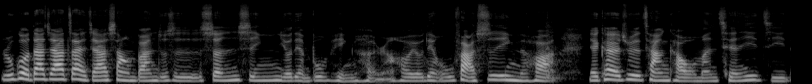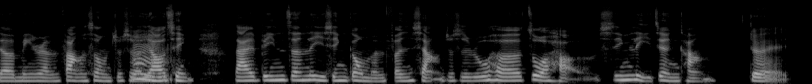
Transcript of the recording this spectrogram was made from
如果大家在家上班，就是身心有点不平衡，然后有点无法适应的话，也可以去参考我们前一集的名人放送，就是邀请来宾曾立新跟我们分享，就是如何做好心理健康。对，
